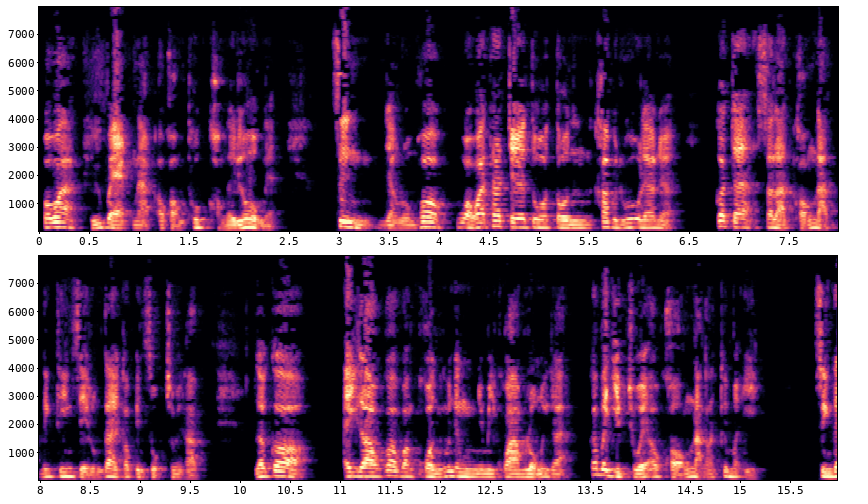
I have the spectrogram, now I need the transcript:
เพราะว่าถือแบกหนักเอาของทุกข์ของในโลกเนี่ย ซึ่งอย่างหลวงพ่อบอกว่าถ้าเจอตัวตนเข้าไปรู้แล้วเนี่ย ก็จะสลัดของหนักนิ่งทิ้งเสียลงได้ก็เป็นสุขใช่ไหมครับ แล้วก็ไอเราก็บางคนก็ยังยังมีความหลงอีกละก็ไปหยิบฉวยเอาของหนักนั้นขึ้นมาอีก สิ่งใด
